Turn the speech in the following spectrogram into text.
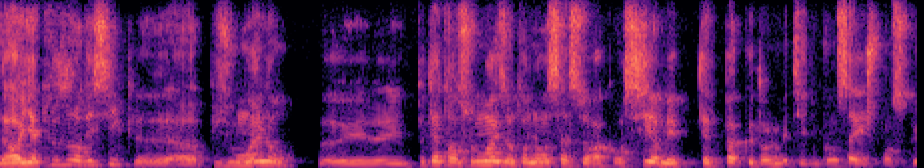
Non, il y a toujours des cycles, euh, plus ou moins longs. Euh, peut-être en ce moment, ils ont tendance à se raccourcir, mais peut-être pas que dans le métier du conseil. Je pense que,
